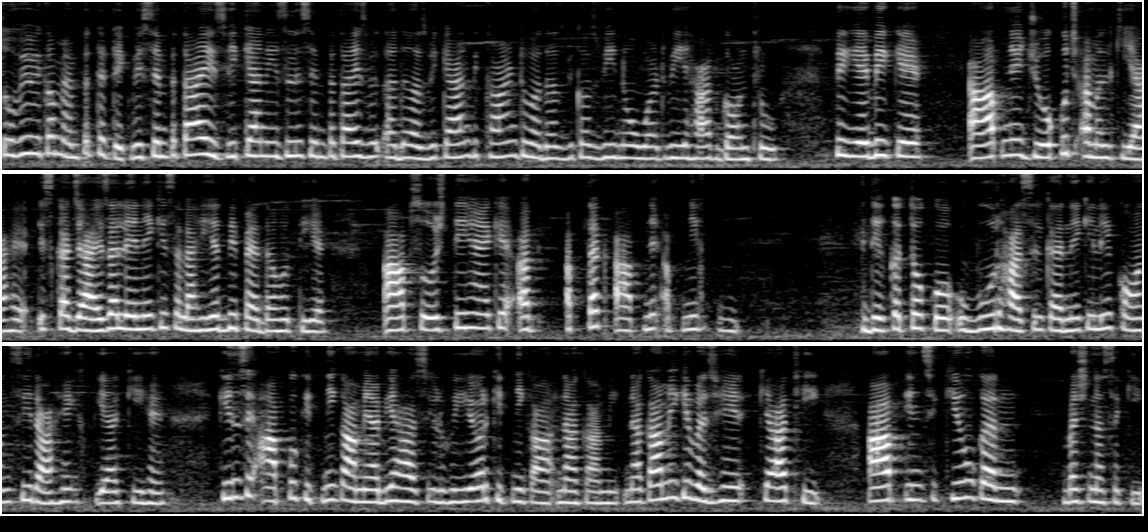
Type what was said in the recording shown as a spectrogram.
So we become empathetic we sympathize we can easily sympathize with others we can be kind to others because we know what we have gone through پھر یہ بھی کہ آپ نے جو کچھ عمل کیا ہے، اس کا جائزہ لینے کی صلاحیت بھی پیدا ہوتی ہے۔ آپ سوچتی ہیں کہ اب اب تک آپ نے اپنی دقتوں کو عبور حاصل کرنے کے لیے کون سی راہیں اختیار کی ہیں؟ کن سے آپ کو کتنی کامیابی حاصل ہوئی اور کتنی ناکامی؟ ناکامی کی وجہ کیا تھی؟ آپ ان سے کیوں کر بچ نہ سکی؟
